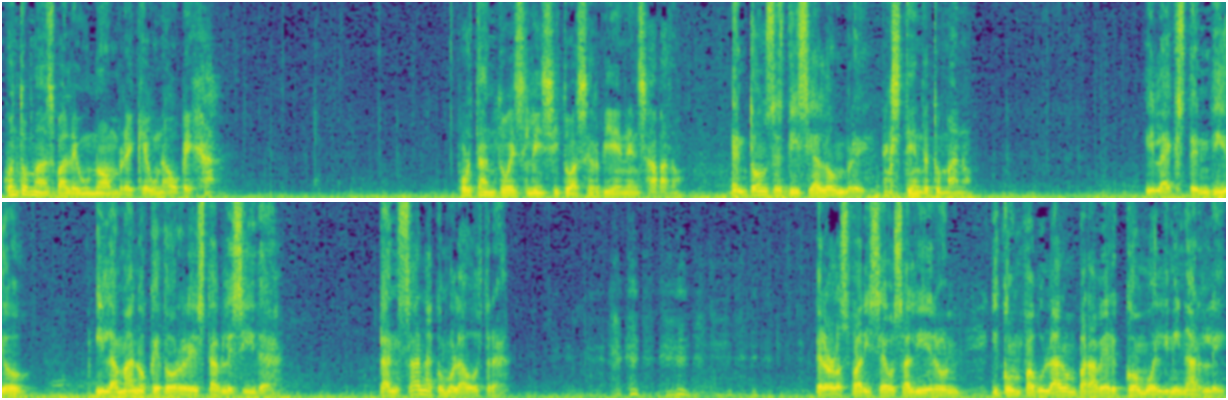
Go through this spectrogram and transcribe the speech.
¿Cuánto más vale un hombre que una oveja? Por tanto, es lícito hacer bien en sábado. Entonces dice al hombre, Extiende tu mano. y la extendió, y la mano quedó restablecida, tan sana como la otra. Pero los fariseos salieron y confabularon para ver cómo eliminarle.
